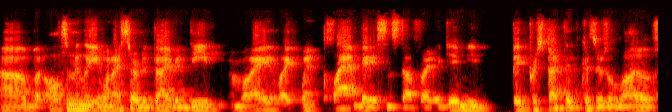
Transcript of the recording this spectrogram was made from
Uh, but ultimately, when I started diving deep and when I like went plant based and stuff, right, it gave me big perspective because there's a lot of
